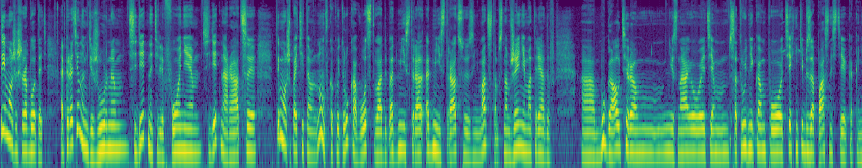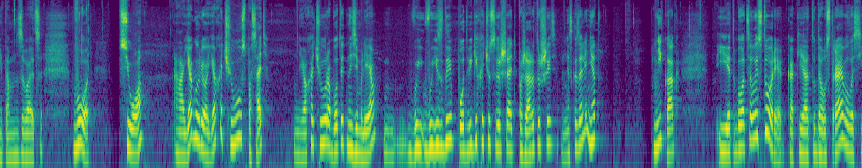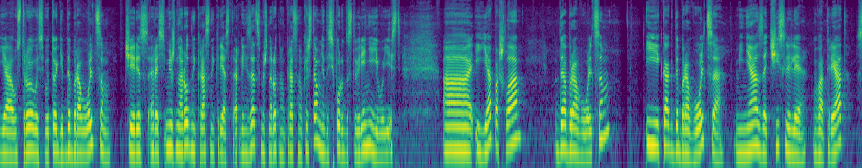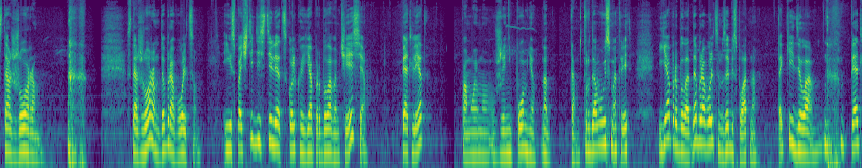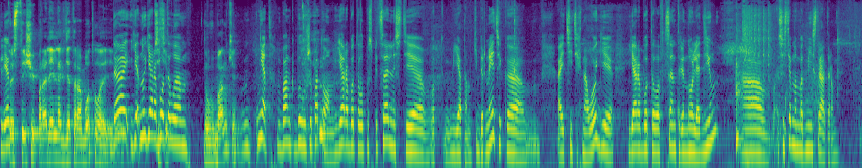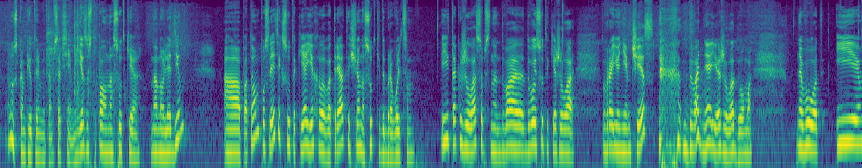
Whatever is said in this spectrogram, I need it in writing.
Ты можешь работать оперативным дежурным, сидеть на телефоне, сидеть на рации. Ты можешь пойти там, ну, в какое-то руководство, администра... администрацию, заниматься там снабжением отрядов, а, бухгалтером, не знаю, этим сотрудником по технике безопасности, как они там называются. Вот. Все. А я говорю, а я хочу спасать. Я хочу работать на земле, вы, выезды, подвиги хочу совершать, пожары тушить. Мне сказали нет, никак. И это была целая история, как я туда устраивалась. Я устроилась в итоге добровольцем через Международный Красный Крест. Организация Международного Красного Креста, у меня до сих пор удостоверение его есть. А, и я пошла добровольцем, и как добровольца меня зачислили в отряд стажером. Стажером-добровольцем. И с почти 10 лет, сколько я пробыла в МЧСе, 5 лет, по-моему, уже не помню, надо там трудовую смотреть, я пробыла добровольцем за бесплатно. Такие дела. Пять лет. То есть ты еще и параллельно где-то работала? Да, я, ну я работала... Ну, в банке? Нет, банк был уже потом. Я работала по специальности, вот я там кибернетика, IT-технологии. Я работала в центре 01 а, системным администратором. Ну, с компьютерами там, со всеми. Я заступала на сутки на 01, а потом, после этих суток, я ехала в отряд еще на сутки добровольцем. И так и жила, собственно, два, двое суток я жила в районе МЧС, два дня я жила дома. Вот. И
